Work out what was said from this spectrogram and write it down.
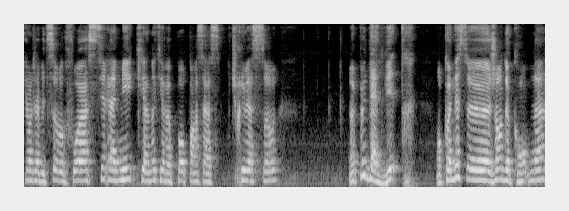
quand j'avais dit ça l'autre fois, céramique, il y en a qui n'avaient pas pensé à, cru à ça. Un peu de la vitre. On connaît ce genre de contenant.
